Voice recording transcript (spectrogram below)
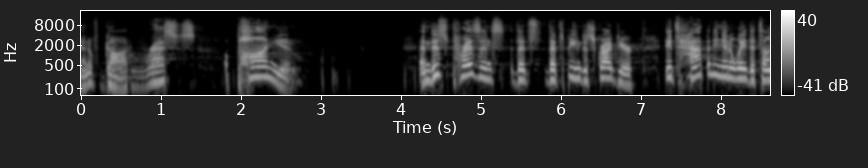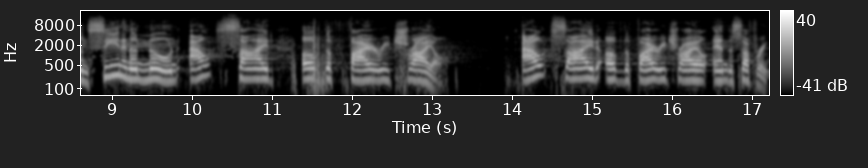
and of God rests upon you. And this presence that's, that's being described here, it's happening in a way that's unseen and unknown outside of the fiery trial. Outside of the fiery trial and the suffering.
